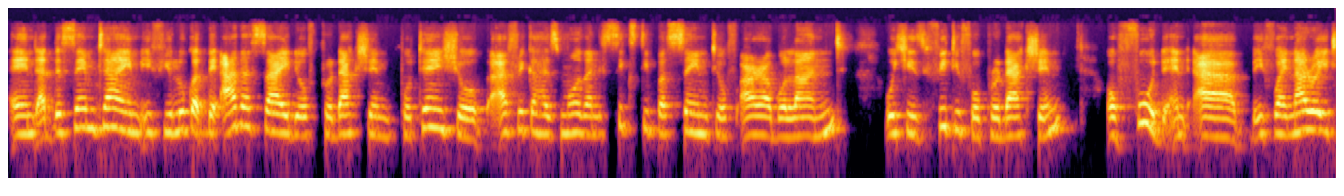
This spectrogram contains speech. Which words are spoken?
And at the same time, if you look at the other side of production potential, Africa has more than 60% of arable land, which is fit for production of food. And uh, if I narrow it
